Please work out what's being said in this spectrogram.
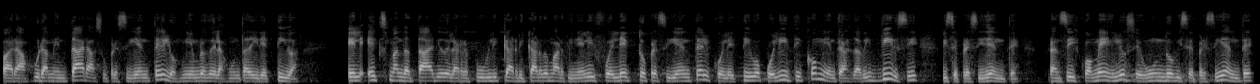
para juramentar a su presidente y los miembros de la Junta Directiva. El exmandatario de la República, Ricardo Martinelli, fue electo presidente del colectivo político, mientras David Virsi, vicepresidente, Francisco Amelio, segundo vicepresidente,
